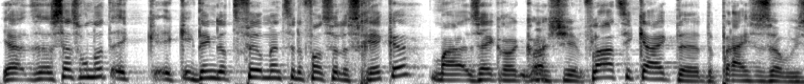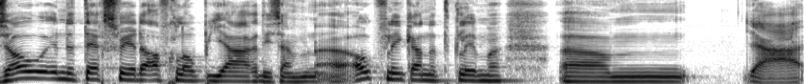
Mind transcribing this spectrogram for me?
ja, 600. Ik, ik, ik denk dat veel mensen ervan zullen schrikken. Maar zeker ook als je inflatie kijkt. De, de prijzen sowieso in de techsfeer de afgelopen jaren. Die zijn uh, ook flink aan het klimmen. Um, ja,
